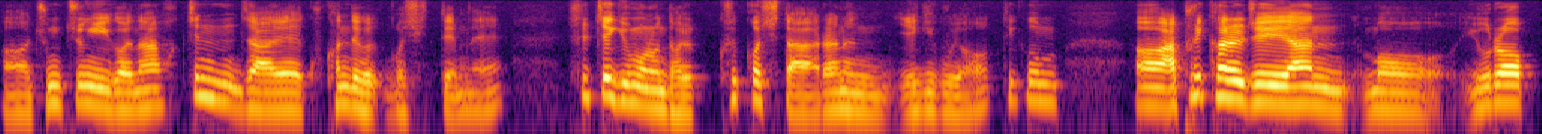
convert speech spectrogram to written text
어, 중증이거나 확진자에 국한된 것이기 때문에 실제 규모는 덜 클 것이다라는 얘기고요. 지금 어, 아프리카를 제외한 뭐 유럽,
